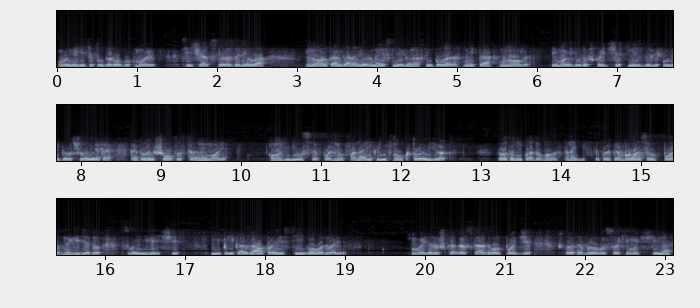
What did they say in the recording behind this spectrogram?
вы видите ту дорогу к морю? Сейчас все замело, но тогда, наверное, снега насыпало не так много. И мой дедушка еще издали увидел человека, который шел со стороны моря. Он удивился, поднял фонарь и крикнул «Кто идет?». Тот и не подумал остановиться, только бросил под ноги деду свои вещи и приказал провести его во дворец. Мой дедушка рассказывал позже, что это был высокий мужчина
